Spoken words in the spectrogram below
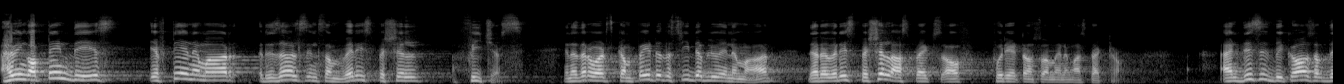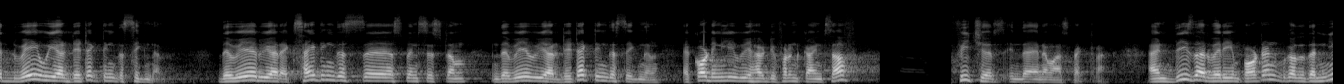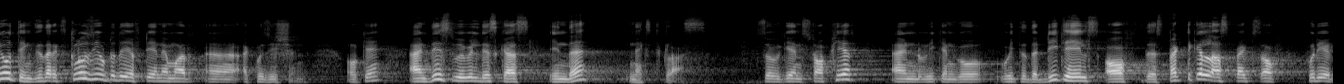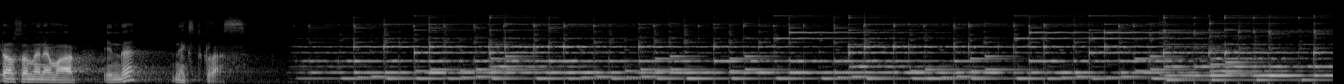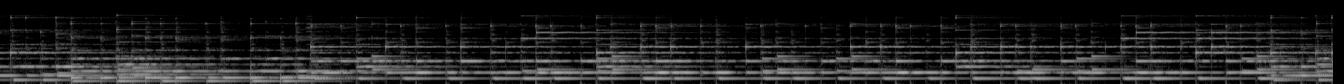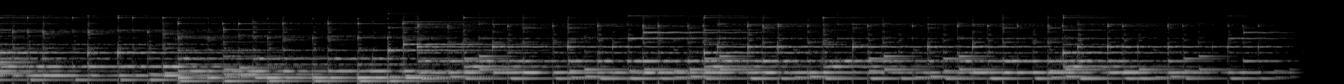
Having obtained this FTNMR results in some very special features. In other words compared to the CWNMR there are very special aspects of Fourier transform NMR spectrum. And this is because of the way we are detecting the signal. The way we are exciting this uh, spin system the way we are detecting the signal. Accordingly we have different kinds of features in the NMR spectra. And these are very important because of the new things these are exclusive to the FTNMR uh, acquisition. Okay? And this we will discuss in the next class. So we can stop here and we can go with the details of the spectacle aspects of Fourier transform NMR in the next class.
